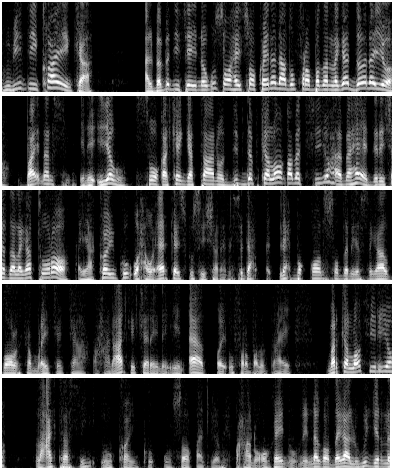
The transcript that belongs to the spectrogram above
gubidii coyinka albaabadiisi ay noogu soo hayso koynan aad u fara badan laga doonayo binancy inay iyagu suuqa ka gataan oo dibdabka loo qabadsiiyo ama hee dariishada laga tuuro? Ayaa koynku waxa uu ceerka isku sii shareeray dolarka maraykanka. Waxaan arki karaynay in aad ay u fara badan tahay. Marka loo fiiriyo lacagtaasi uu koynku uu soo qaaliyoobay waxaanu ogeyn inagoo dagaal ugu jirna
